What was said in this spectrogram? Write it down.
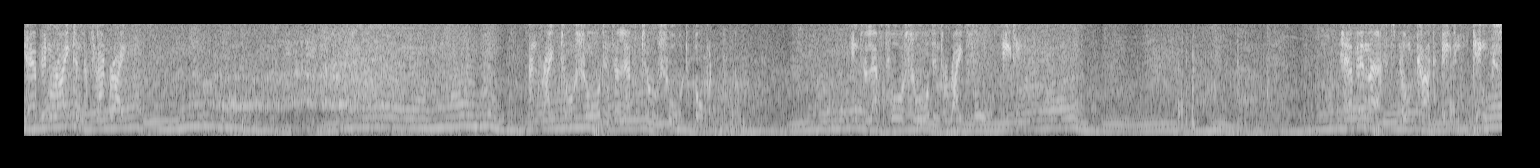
Have Hairpin right into flat right. And right two short into left two short. Open. Into left 4 short into right 4. 80. Have Hairpin left. Don't cut. 80. Kinks.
